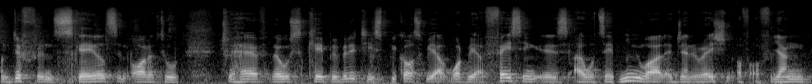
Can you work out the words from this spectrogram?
on different scales in order to, to have those capabilities because we are, what we are facing is, I would say, meanwhile, a generation of, of young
